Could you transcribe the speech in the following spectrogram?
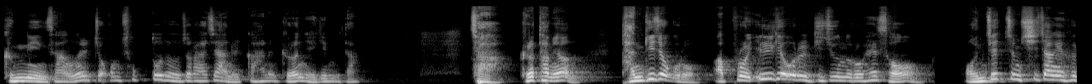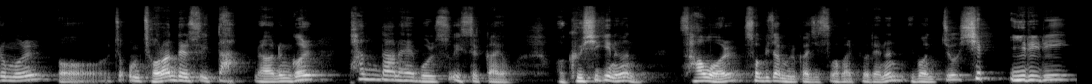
금리 인상을 조금 속도 조절하지 않을까 하는 그런 얘기입니다. 자, 그렇다면 단기적으로 앞으로 1개월을 기준으로 해서 언제쯤 시장의 흐름을 어, 조금 전환될 수 있다라는 걸 판단해 볼 수 있을까요? 어, 그 시기는 4월 소비자 물가 지수가 발표되는 이번 주 11일이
